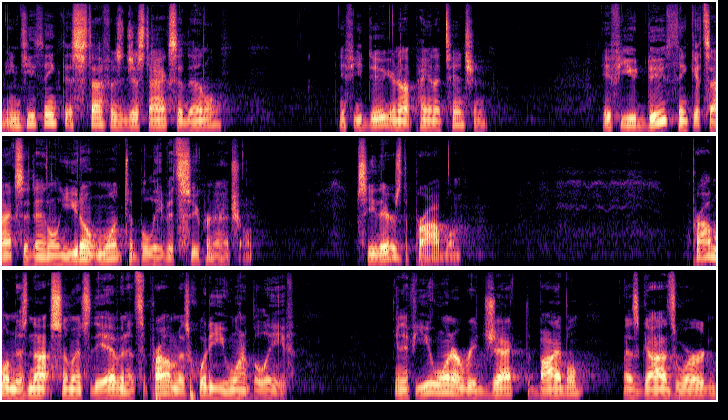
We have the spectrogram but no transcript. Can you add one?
I mean, do you think this stuff is just accidental? If you do, you're not paying attention. If you do think it's accidental, you don't want to believe it's supernatural. See, there's the problem problem is not so much the evidence, the problem is what do you want to believe? And if you want to reject the Bible as God's Word,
